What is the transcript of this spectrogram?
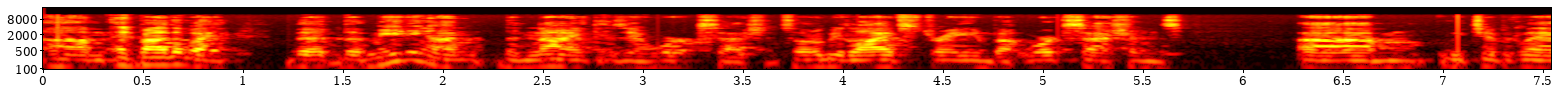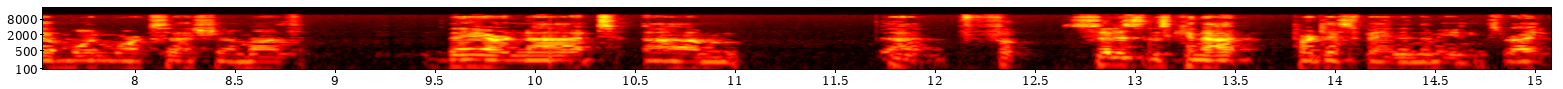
Um, and by the way, the, the meeting on the 9th is a work session. So it'll be live streamed, but work sessions, um, we typically have one work session a month. They are not, um, uh, citizens cannot participate in the meetings, right?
